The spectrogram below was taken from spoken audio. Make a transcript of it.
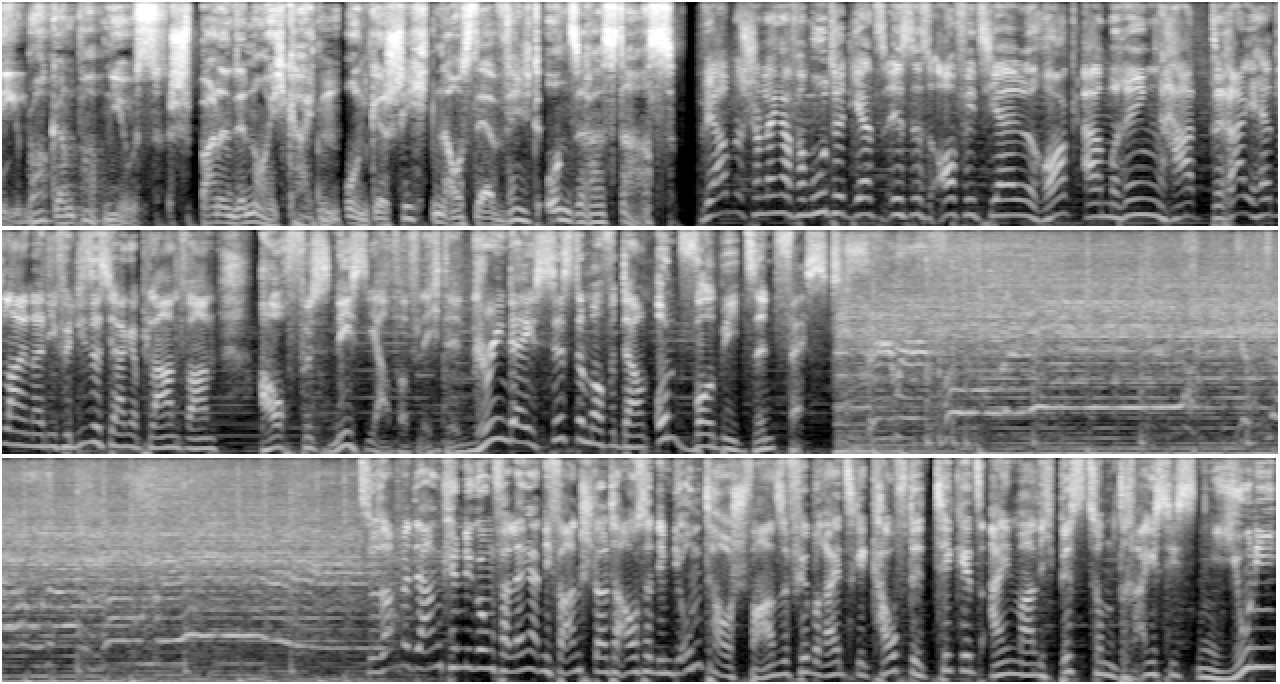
Die Rock and Pop News. Spannende Neuigkeiten und Geschichten aus der Welt unserer Stars. Wir haben es schon länger vermutet, jetzt ist es offiziell. Rock am Ring hat drei Headliner, die für dieses Jahr geplant waren, auch fürs nächste Jahr verpflichtet. Green Day, System of a Down und Volbeat sind fest. Zusammen mit der Ankündigung verlängerten die Veranstalter außerdem die Umtauschphase für bereits gekaufte Tickets einmalig bis zum 30. Juni.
